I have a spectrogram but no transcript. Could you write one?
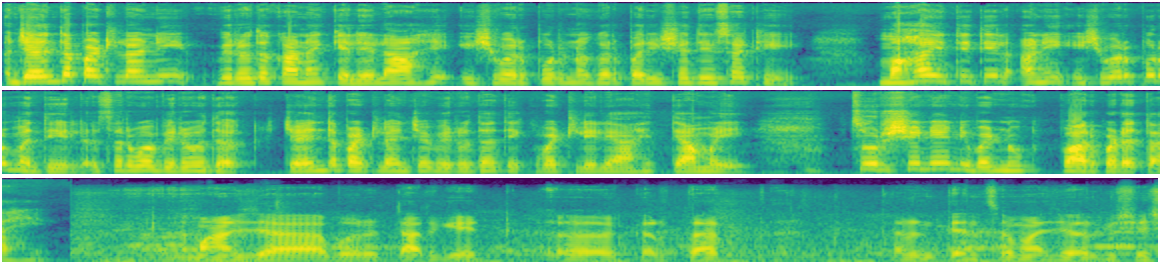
जयंत पाटलांनी विरोधकांना केलेला आहे ईश्वरपूर नगर परिषदेसाठी. महायुतीतील आणि ईश्वरपूरमधील सर्व विरोधक जयंत पाटलांच्या विरोधात एकवटलेले आहेत. त्यामुळे चुरशीने निवडणूक पार पडत आहे. माझ्यावर टार्गेट करतात कारण त्यांचं माझ्यावर विशेष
